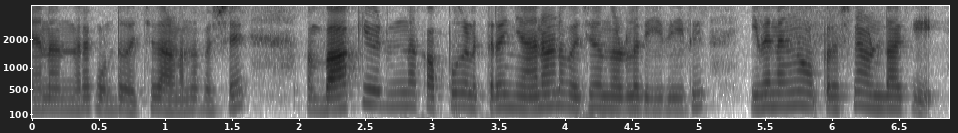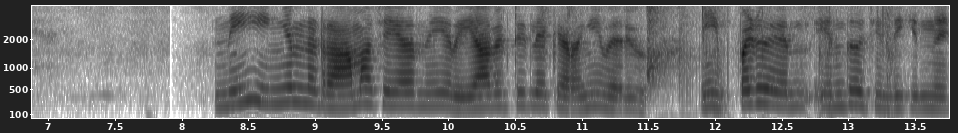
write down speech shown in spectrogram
ഞാൻ അന്നേരം കൊണ്ടുവച്ചതാണെന്ന് പക്ഷേ ബാക്കി വരുന്ന കപ്പുകൾ ഇത്രയും ഞാനാണ് വെച്ചതെന്നുള്ള രീതിയിൽ ഇവനങ്ങ് പ്രശ്നം ഉണ്ടാക്കി. നീ ഇങ്ങനെ ഡ്രാമ ചെയ്യാതെ നീ റിയാലിറ്റിയിലേക്ക് ഇറങ്ങി വരൂ. നീ ഇപ്പോഴും എന്തുവാ ചിന്തിക്കുന്നത്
